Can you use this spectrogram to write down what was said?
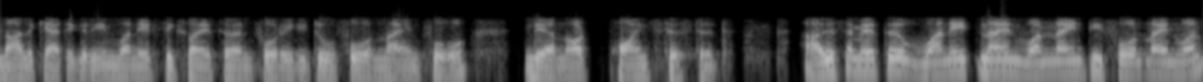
നാല് കാറ്റഗറിയും വൺ എയ്റ്റ് സിക്സ് വൺ എയ്റ്റ് സെവൻ ഫോർ എയ്റ്റി ടു ഫോർ നയൻ ഫോർ ദേ ആർ നോട്ട് പോയിന്റ്സ് ടെസ്റ്റഡ് അതേസമയത്ത് വൺ എയ്റ്റ് നയൻ വൺ നയൻറ്റി ഫോർ നയൻ വൺ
